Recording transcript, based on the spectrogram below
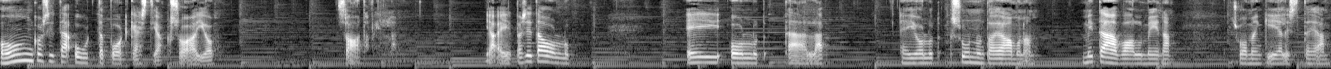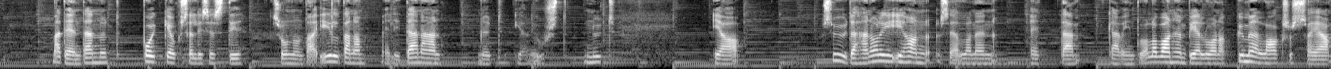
onko sitä uutta podcast-jaksoa jo saatavilla. Ja eipä sitä ollut. Ei ollut täällä, ei ollut sunnuntai-aamuna mitään valmiina suomenkielistä ja mä teen tän nyt poikkeuksellisesti sunnuntai-iltana, eli tänään, nyt ja just nyt. Ja syy tähän oli ihan sellainen, että kävin tuolla vanhempien luona Kymenlaaksossa ja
